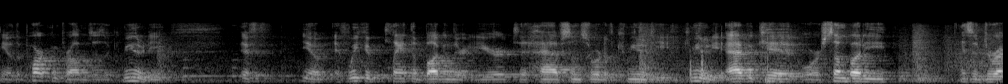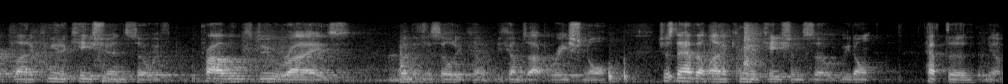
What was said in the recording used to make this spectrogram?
you know, the parking problems as a community, if, you know, if we could plant the bug in their ear to have some sort of community, community advocate or somebody is a direct line of communication, so if problems do arise when the facility com- becomes operational, just to have that line of communication so we don't have to, you know,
